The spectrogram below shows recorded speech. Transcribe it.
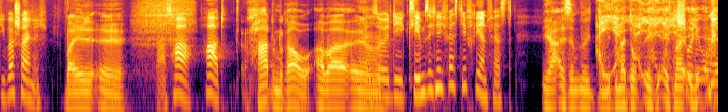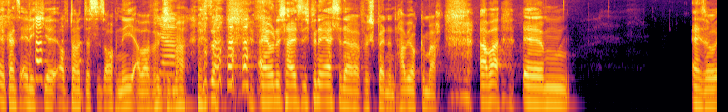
die wahrscheinlich. Weil Das ist ha hart. äh, hart und rau, aber äh, Also die kleben sich nicht fest, die frieren fest. ja, also äh, immer doof. Ich, ich, mal, ich, äh, ganz ehrlich, hier, Obdach, das ist auch nee, aber wirklich Ja. mal. Also, ey, ohne Scheiß, ich bin der Erste, der dafür spendet, habe ich auch gemacht. Aber ähm, also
